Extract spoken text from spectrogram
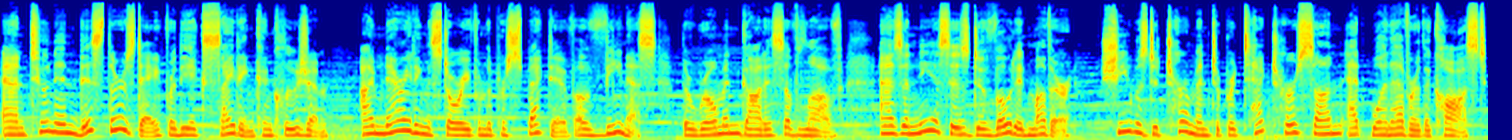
And tune in this Thursday for the exciting conclusion. I'm narrating the story from the perspective of Venus, the Roman goddess of love. As Aeneas's devoted mother, she was determined to protect her son at whatever the cost.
